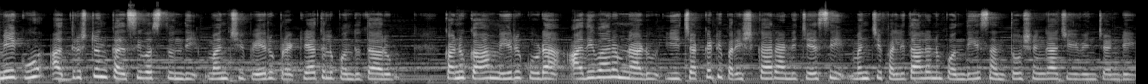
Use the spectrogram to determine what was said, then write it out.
మీకు అదృష్టం కలిసి వస్తుంది. మంచి పేరు ప్రఖ్యాతులు పొందుతారు. కనుక మీరు కూడా ఆదివారం నాడు ఈ చక్కటి పరిష్కారాన్ని చేసి మంచి ఫలితాలను పొంది సంతోషంగా జీవించండి.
